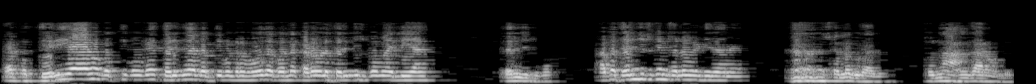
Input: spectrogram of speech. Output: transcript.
அப்ப தெரியாம பக்தி பண்ற தெரிஞ்சுதான் பக்தி பண்ற போது அப்ப என்ன கடவுளை தெரிஞ்சிருக்கோமா இல்லையா? தெரிஞ்சிருக்கோம். அப்ப தெரிஞ்சிருக்கேன்னு சொல்ல வேண்டியதானே சொல்லக்கூடாது. சொன்னா அகங்காரம் உண்டு.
